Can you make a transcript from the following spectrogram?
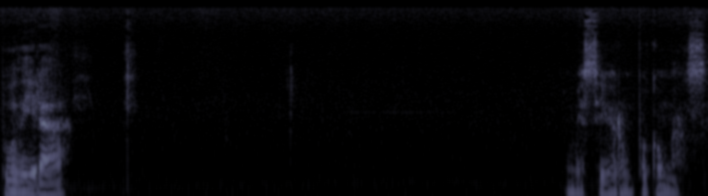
pudiera investigar un poco más.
